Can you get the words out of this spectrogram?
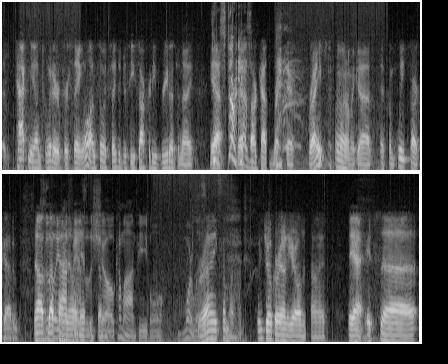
attacked me on Twitter for saying, "Oh, I'm so excited to see Socrates Brito tonight." Yeah, sarcasm. sarcasm right there, right? oh my god, it's complete sarcasm. Now it's about not fans of the show. Come on, people, more listens. Right? Come on, we joke around here all the time. Yeah, it's uh,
